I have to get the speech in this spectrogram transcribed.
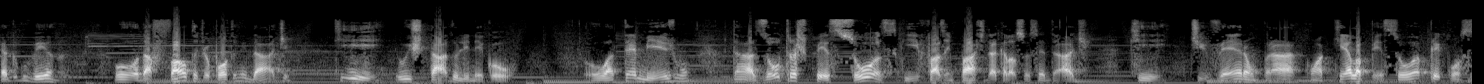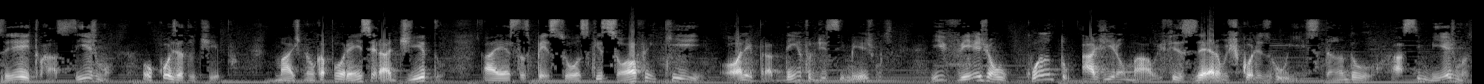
é do governo, ou da falta de oportunidade que o Estado lhe negou, ou até mesmo das outras pessoas que fazem parte daquela sociedade que tiveram para com aquela pessoa preconceito, racismo ou coisa do tipo. Mas nunca, porém, será dito a essas pessoas que sofrem que olhem para dentro de si mesmos e vejam o quanto agiram mal e fizeram escolhas ruins, dando a si mesmos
